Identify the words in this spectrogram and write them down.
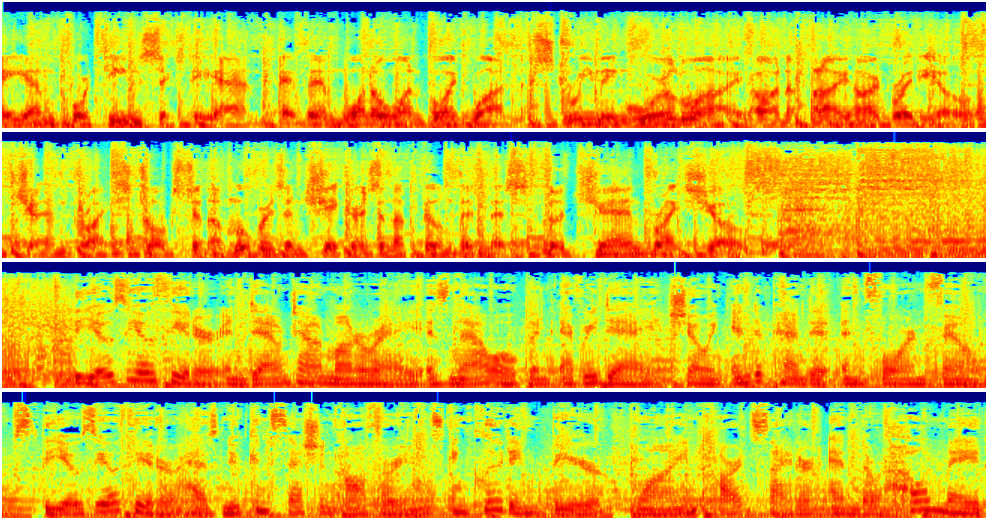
AM 1460 and FM 101.1. Streaming worldwide on iHeartRadio. Jan Price talks to the movers and shakers in the film business. The Jan Price Show. The Osio Theater in downtown Monterey is now open every day, showing independent and foreign films. The Osio Theater has new concession offerings, including beer, wine, hard cider, and their homemade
